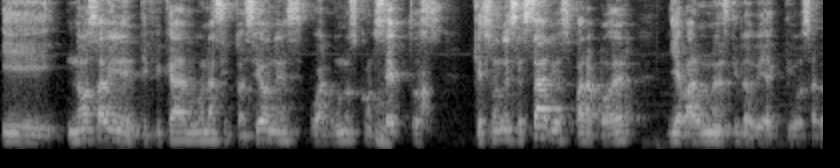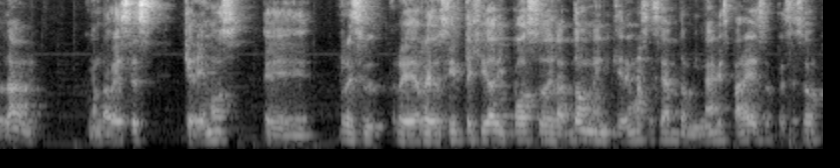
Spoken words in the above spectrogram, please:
y no saben identificar algunas situaciones o algunos conceptos que son necesarios para poder llevar un estilo de vida activo saludable. Cuando a veces queremos eh, reducir tejido adiposo del abdomen y queremos hacer abdominales para eso, pues eso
